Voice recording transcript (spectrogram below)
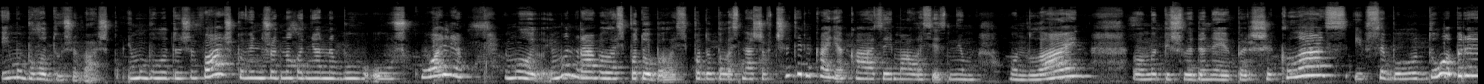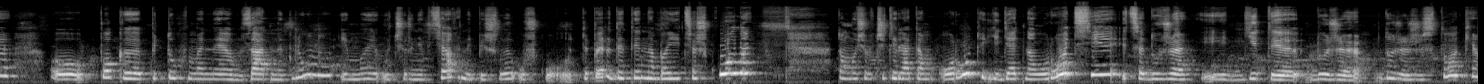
Йому було дуже важко. Йому було дуже важко, він жодного дня не був у школі. Йому, йому нравилось, подобалась, подобалась наша вчителька, яка займалася з ним онлайн. Ми пішли до неї в перший клас, і все було добре. Поки петух мене в зад не клюнув, і ми у Чернівцях не пішли у школу. Тепер дитина боїться школи. Тому що вчителя там оруть, їдять на уроці, і це дуже і діти дуже, дуже жорстокі.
